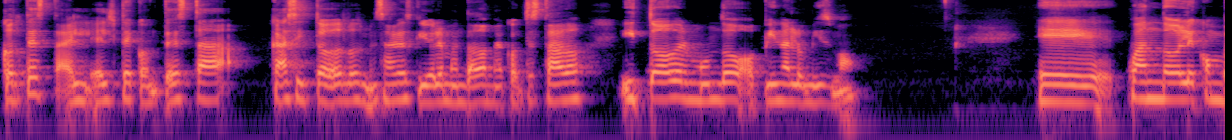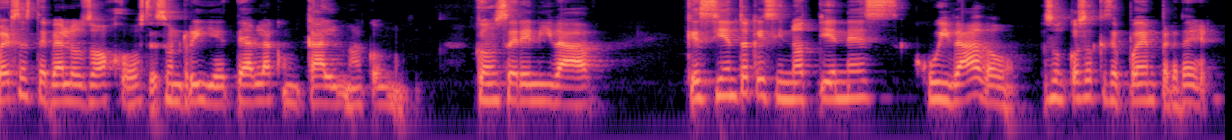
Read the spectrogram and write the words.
contesta, él, él te contesta casi todos los mensajes que yo le he mandado, me ha contestado y todo el mundo opina lo mismo. Eh, cuando le conversas te ve a los ojos, te sonríe, te habla con calma, con, con serenidad, que siento que si no tienes cuidado, son cosas que se pueden perder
